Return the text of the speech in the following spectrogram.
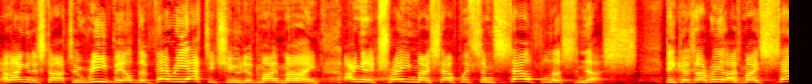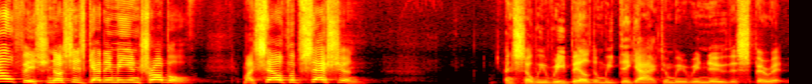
And I'm going to start to rebuild the very attitude of my mind. I'm going to train myself with some selflessness because I realize my selfishness is getting me in trouble my self obsession. And so we rebuild and we dig out and we renew the spirit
